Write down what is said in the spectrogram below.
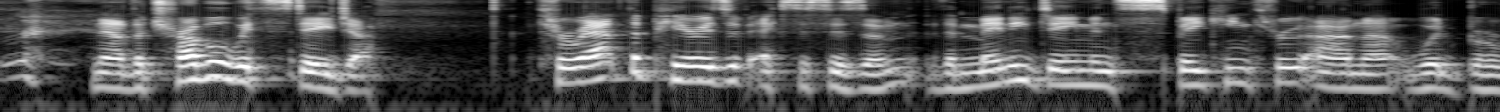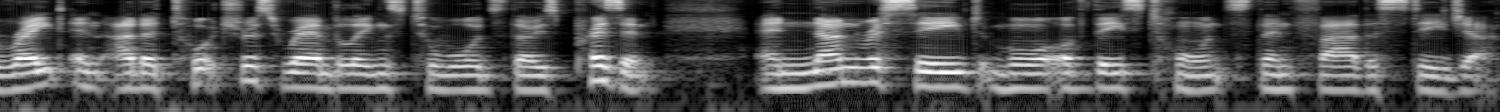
now, the trouble with Steger. Throughout the periods of exorcism, the many demons speaking through Anna would berate and utter torturous ramblings towards those present, and none received more of these taunts than Father Steger.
